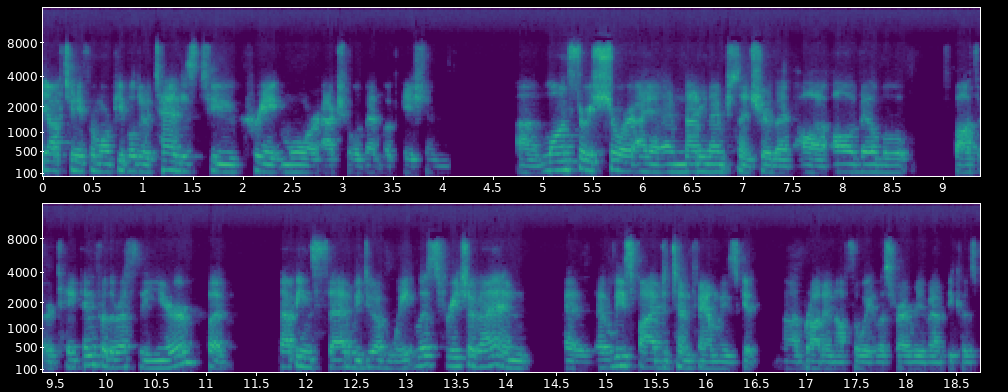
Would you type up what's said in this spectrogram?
the opportunity for more people to attend is to create more actual event locations. Um, long story short, I am 99% sure that all, all available spots are taken for the rest of the year. But that being said, we do have wait lists for each event, and at, at least five to 10 families get uh, brought in off the wait list for every event because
